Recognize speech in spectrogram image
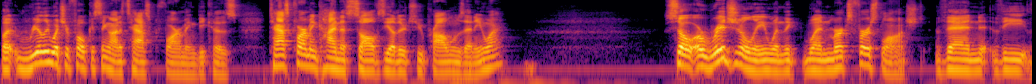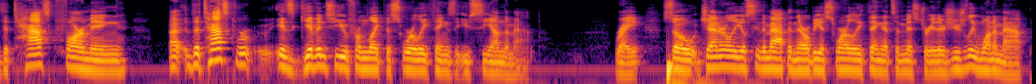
But really, what you're focusing on is task farming because task farming kind of solves the other two problems anyway. So originally, when the when Mercs first launched, then the the task farming, uh, the task is given to you from like the swirly things that you see on the map right? So generally, you'll see the map, and there will be a swirly thing that's a mystery. There's usually one a map,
